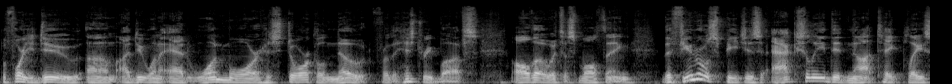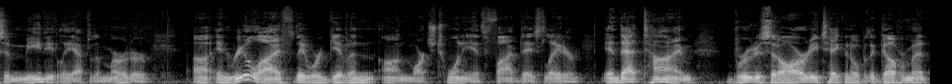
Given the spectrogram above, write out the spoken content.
before you do, um, I do want to add one more historical note for the history buffs, although it's a small thing. The funeral speeches actually did not take place immediately after the murder. Uh, in real life, they were given on March 20th, five days later. In that time, Brutus had already taken over the government.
